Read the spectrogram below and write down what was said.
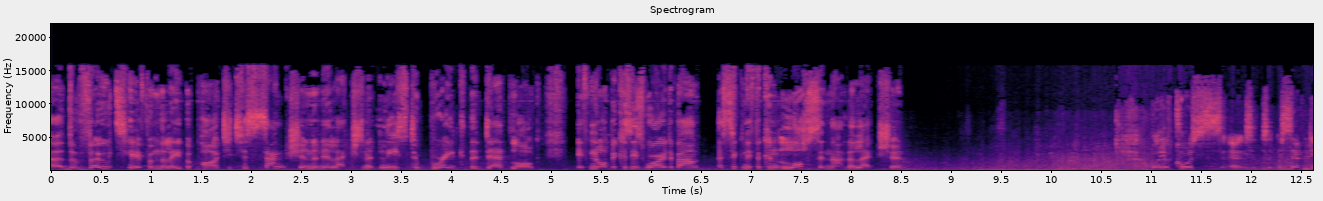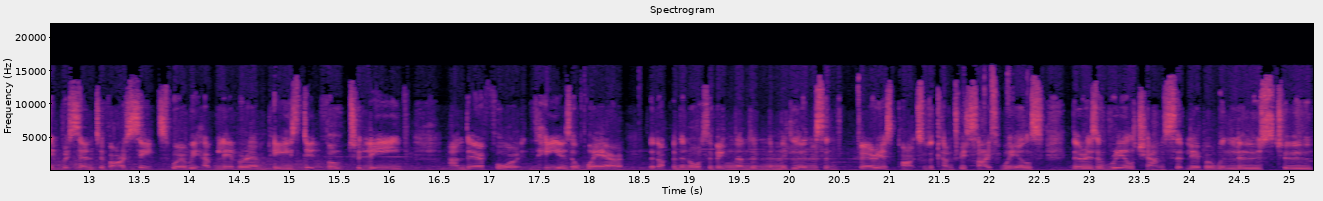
uh, the votes here from the Labour Party to sanction an election, at least to break the deadlock, if not because he's worried about a significant loss in that election? Well, of course, uh, 70% of our seats where we have Labour MPs did vote to leave, and therefore he is aware that up in the north of England and the Midlands and various parts of the country, South Wales, there is a real chance that Labour will lose to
